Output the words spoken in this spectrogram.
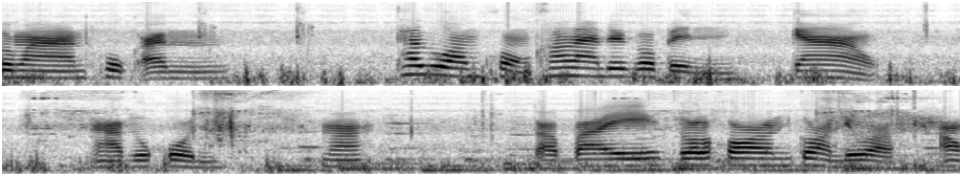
ประมาณ 6 อัน ถ้ารวมของข้างล่างด้วยก็เป็น 9 นะครับทุกคนมา ต่อไปตัวละครก่อนดีกว่า เอา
